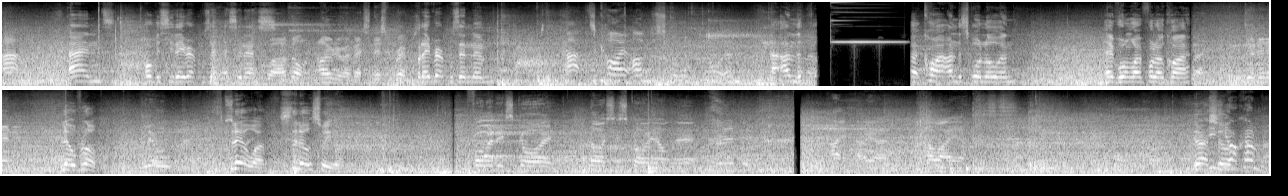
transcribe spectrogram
At. And obviously they represent SNS. Well, I'm not owner of SNS, but but they represent them At Kai underscore Norton. at under at Kai underscore Lawton. Everyone go follow Kai. We're doing an edit. Little vlog. Little. Little one. Just a little sweet one. Follow this guy, nicest guy out there. Yeah, Is your camera?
